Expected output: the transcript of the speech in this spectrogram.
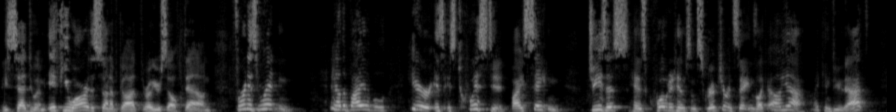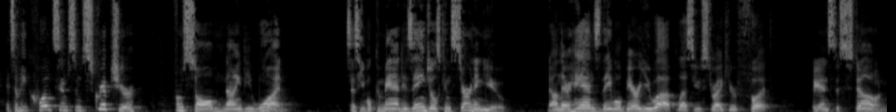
And he said to him, If you are the Son of God, throw yourself down, for it is written. And now the Bible here is, is twisted by Satan. Jesus has quoted him some scripture, and Satan's like, Oh, yeah, I can do that. And so he quotes him some scripture from Psalm 91. It says, He will command His angels concerning you. And on their hands they will bear you up, lest you strike your foot against a stone.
